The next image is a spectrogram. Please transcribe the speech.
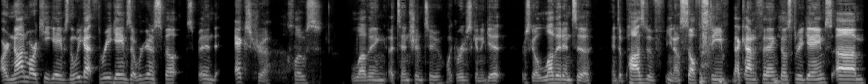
our non-marquee games. And then we got three games that we're going to spe- spend extra close, loving attention to. Like we're just going to get, we're just going to love it into into positive, you know, self-esteem, that kind of thing. Those three games. Um,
